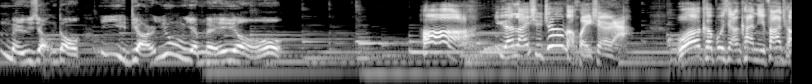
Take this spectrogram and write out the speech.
没想到一点用也没有。哦，原来是这么回事啊！我可不想看你发愁。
